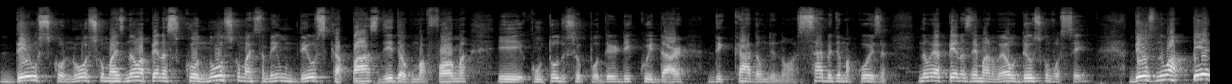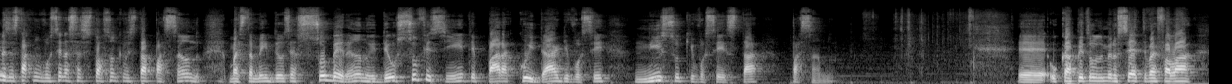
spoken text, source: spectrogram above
Deus conosco, mas não apenas conosco, mas também um Deus capaz de, de alguma forma, e com todo o seu poder, de cuidar de cada um de nós. Saiba de uma coisa, não é apenas Emanuel, Deus com você. Deus não apenas está com você nessa situação que você está passando, mas também Deus é soberano e Deus suficiente para cuidar de você nisso que você está passando. É, o capítulo número 7 vai falar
